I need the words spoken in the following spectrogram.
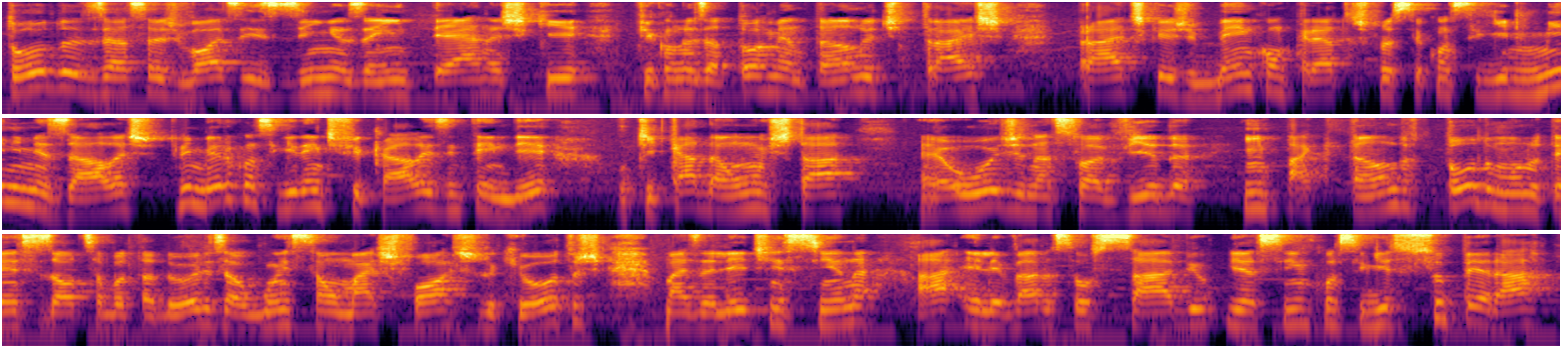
todas essas vozezinhas internas que ficam nos atormentando e te traz práticas bem concretas para você conseguir minimizá-las. Primeiro conseguir identificá-las, entender o que cada um está é, hoje na sua vida impactando. Todo mundo tem esses autossabotadores, alguns são mais fortes do que outros, mas ali te ensina a elevar o seu sábio e assim conseguir superar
